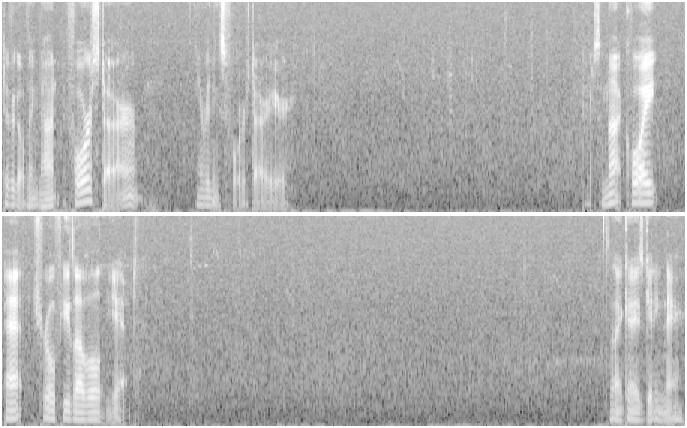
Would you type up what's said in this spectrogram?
difficult thing to hunt. Four star. Everything's four star here. Okay, so not quite at trophy level yet. So that guy's getting there.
